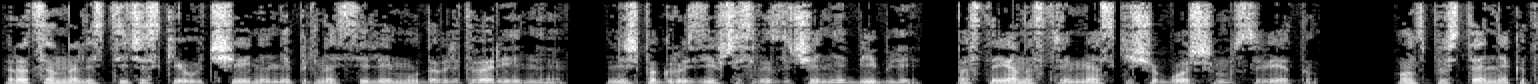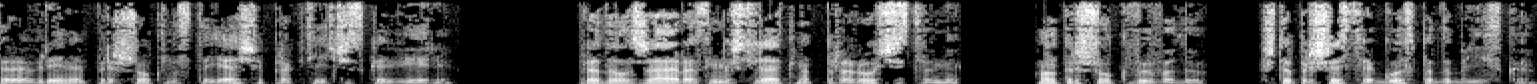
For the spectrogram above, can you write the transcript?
Рационалистические учения не приносили ему удовлетворения. Лишь погрузившись в изучение Библии, постоянно стремясь к еще большему свету, он спустя некоторое время пришел к настоящей практической вере. Продолжая размышлять над пророчествами, он пришел к выводу, что пришествие Господа близко.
